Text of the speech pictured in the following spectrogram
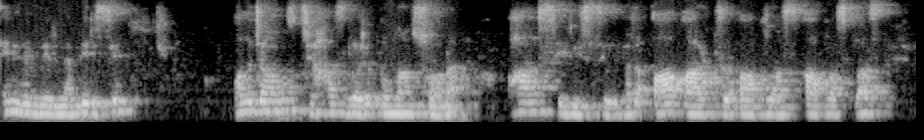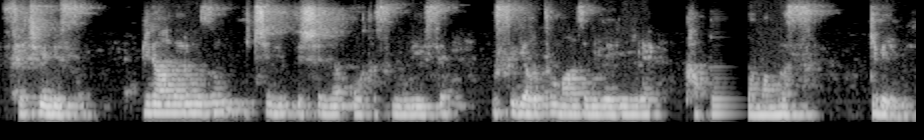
en önemlilerinden birisi alacağımız cihazları bundan sonra A serisi ya da A artı, A plus, A plus plus seçmemiz. Binalarımızın içini, dışını, ortasını neyse ısı yalıtım malzemeleriyle kaplamamız gibi.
